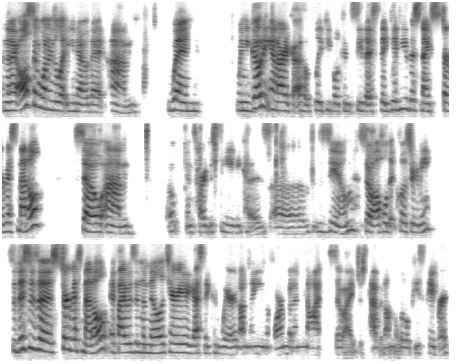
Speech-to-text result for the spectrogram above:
And then I also wanted to let you know that um, when, when you go to Antarctica, hopefully people can see this, they give you this nice service medal. So, um, oh, it's hard to see because of Zoom. So I'll hold it closer to me. So this is a service medal. If I was in the military, I guess I could wear it on my uniform, but I'm not. So I just have it on the little piece of paper.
